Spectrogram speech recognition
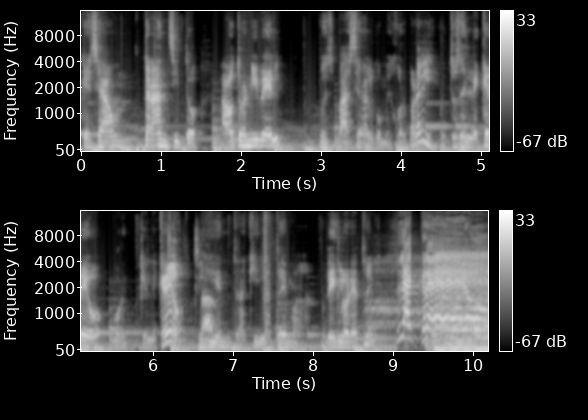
que sea un tránsito a otro nivel, pues va a ser algo mejor para mí. Entonces le creo porque le creo. Claro. Y entra aquí la tema de Gloria Trevi. Le creo.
